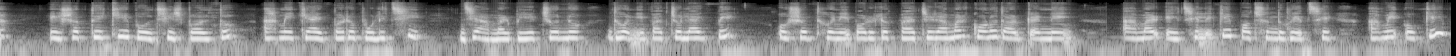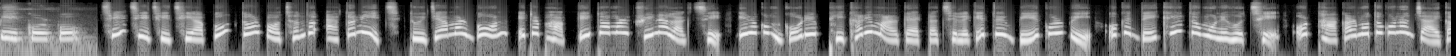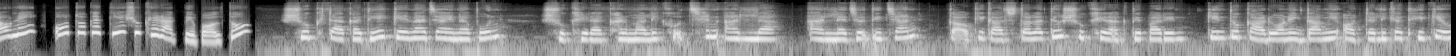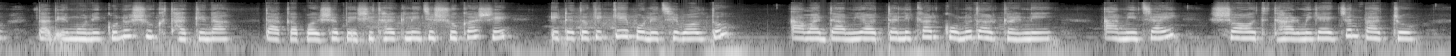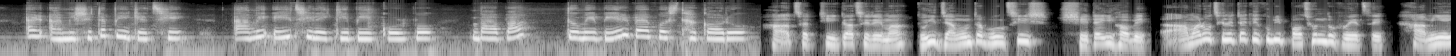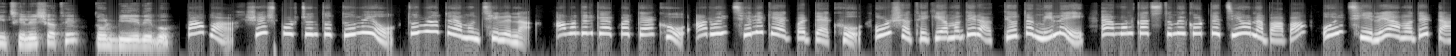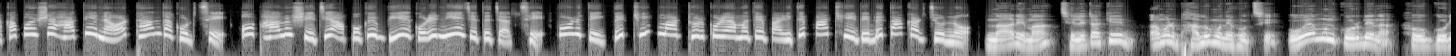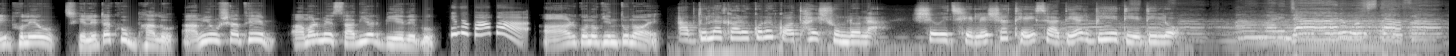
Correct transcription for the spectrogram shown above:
এসব তুই কি বলছিস বলতো? আমি কি একবারও বলেছি যে আমার বিয়ের জন্য ধনী পাত্র লাগবে? ওসব ধনী বড়লোক পাত্রের আমার কোনো দরকার নেই। আমার এই ছেলেকে পছন্দ হয়েছে। আমি ওকেই বিয়ে করব। ছি ছি ছি ছি, আপু, তোর পছন্দ এত নিচ। তুই যে আমার বোন, এটা ভাবতেই তো আমার ঘৃণা লাগছে। এরকম গরিব ভিখারি মার্কা একটা ছেলেকে তুই বিয়ে করবি? ওকে দেখেই তো মনে হচ্ছে। ওর থাকার মতো কোনো জায়গাও নেই। ও তোকে কি সুখে রাখবে বলতো? সুখ টাকা দিয়ে কেনা যায় না, বোন। সুখে রাখার মালিক হচ্ছেন আল্লাহ। আল্লাহ যদি চান, কাউকে গাছতলাতেও সুখে রাখতে পারেন। কিন্তু কারও অনেক দামি অট্টালিকা থেকেও তাদের মনে কোনো সুখ থাকে না। টাকা পয়সা বেশি থাকলেই যে সুখ আসে, এটা তোকে কে বলেছে বলতো? আমার দামি অট্টালিকার কোনো দরকার নেই। আমি চাই সৎ, ধার্মিক একজন পাত্র, আর আমি সেটা পেয়ে গেছি। আমি এই ছেলেকে বিয়ে করব। বাবা, তুমি বিয়ের ব্যবস্থা করো। আচ্ছা ঠিক আছে রে মা। তুই যেমনটা বলছিস, সেটাই হবে। আমারও ছেলেটাকে খুবই পছন্দ হয়েছে। আমি এই ছেলের সাথে তোর বিয়ে দেব। বাবা, শেষ পর্যন্ত তুমিও? তুমিও তো এমন ছিলে না। আমাদেরকে একবার দেখো, আর ওই ছেলেকে একবার দেখো। ওর সাথে কি আমাদের আত্মীয়তা মিলে? এমন কাজ তুমি করতে চেও না, বাবা। ওই ছেলে আমাদের টাকা পয়সা হাতিয়ে নেওয়ার ধান্দা করছে। ও ভালো সেজে আপুকে বিয়ে করে নিয়ে যেতে চাচ্ছে পরে দেখবে ঠিক মারধর করে আমাদের বাড়িতে পাঠিয়ে দেবে টাকার জন্য। না রে মা ছেলেটাকে আমার ভালো মনে হচ্ছে। ও এমন করবে না। ও গরিব হলেও ছেলেটা খুব ভালো। আমি ওর সাথে আমার মেয়ে সাদিয়ার বিয়ে দেব। কিন্তু বাবা! আর কোনো কিন্তু নয়। আবদুল্লাহ কারও কোনো কথাই শুনল না। সে ওই ছেলের সাথেই সাদিয়ার বিয়ে দিয়ে দিল। আমার জান মুস্তাফা।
